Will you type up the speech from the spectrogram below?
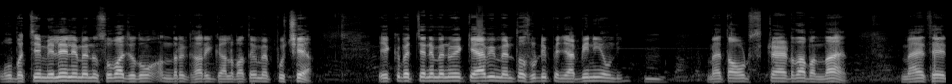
ਉਹ ਬੱਚੇ ਮਿਲੇ ਨੇ ਮੈਨੂੰ ਸਵੇਰ ਜਦੋਂ ਅੰਦਰ ਘਰੀ ਗੱਲਬਾਤ ਹੋਈ, ਮੈਂ ਪੁੱਛਿਆ। ਇੱਕ ਬੱਚੇ ਨੇ ਮੈਨੂੰ ਇਹ ਕਿਹਾ ਵੀ ਮੈਨੂੰ ਤਾਂ ਤੁਹਾਡੀ ਪੰਜਾਬੀ ਨਹੀਂ ਆਉਂਦੀ। ਮੈਂ ਤਾਂ ਆਊਟ ਸਟੇਟ ਦਾ ਬੰਦਾ ਹਾਂ। ਮੈਂ ਇੱਥੇ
